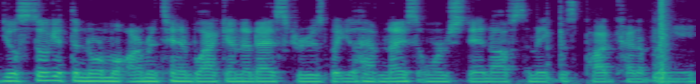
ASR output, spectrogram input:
you'll still get the normal Armattan black anodized screws, but you'll have nice orange standoffs to make this pod kind of blingy.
